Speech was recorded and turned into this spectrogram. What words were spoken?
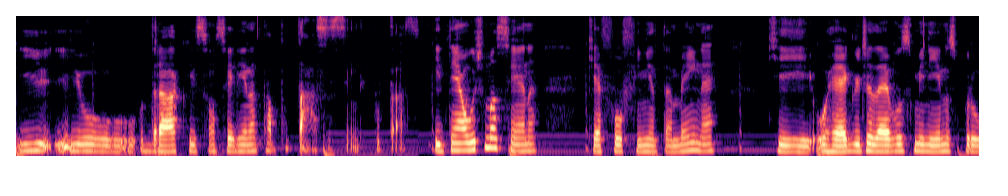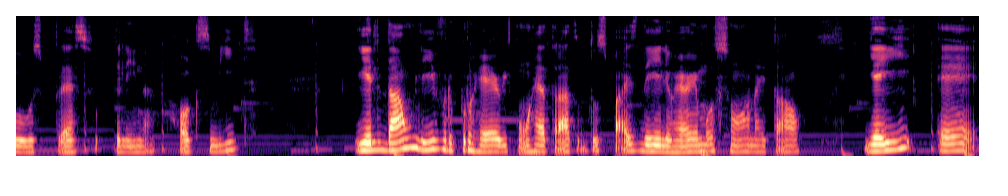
E, e o, o, Draco e Sonserina tá putaça, assim, putaça. E tem a última cena, que é fofinha também, né? Que o Hagrid leva os meninos pro expresso ali na Hogsmeade. E ele dá um livro pro Harry com o retrato dos pais dele. O Harry emociona e tal. E aí é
